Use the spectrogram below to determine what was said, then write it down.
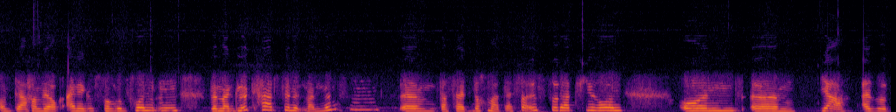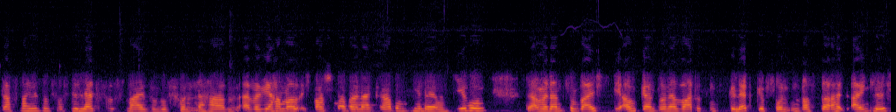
und da haben wir auch einiges von gefunden. Wenn man Glück hat, findet man Münzen, ähm, was halt nochmal besser ist zur Datierung. Und ähm, ja, also das war jetzt das, was wir letztes Mal so gefunden haben. Aber wir haben, ich war schon mal bei einer Grabung hier in der Umgebung, da haben wir dann zum Beispiel auch ganz unerwartet ein Skelett gefunden, was da halt eigentlich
